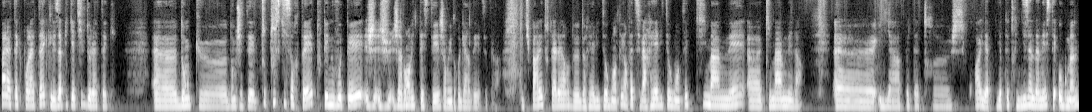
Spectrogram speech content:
pas la tech pour la tech, les applicatifs de la tech. Euh, donc, euh, donc j'étais tout, tout, ce qui sortait, toutes les nouveautés, j'avais envie de tester, j'ai envie de regarder, etc. Et tu parlais tout à l'heure de, de, réalité augmentée. En fait, c'est la réalité augmentée qui m'a amené, euh, qui m'a amené là. Euh, il y a peut-être, euh, je crois, il y a, peut-être une dizaine d'années, c'était Augment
